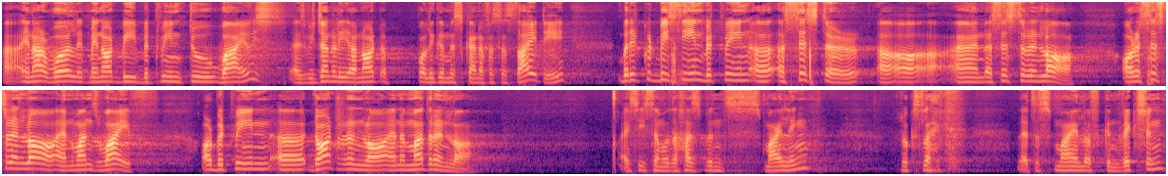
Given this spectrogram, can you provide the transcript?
Uh, in our world, it may not be between two wives, as we generally are not a polygamous kind of a society, but it could be seen between a, a sister uh, and a sister in law, or a sister in law and one's wife, or between a daughter in law and a mother in law. I see some of the husbands smiling. Looks like that's a smile of conviction.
